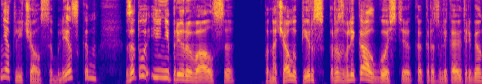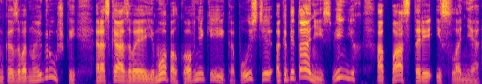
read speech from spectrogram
не отличался блеском, зато и не прерывался, Поначалу Пирс развлекал гостя, как развлекают ребенка заводной игрушкой, рассказывая ему о полковнике и капусте, о капитане и свиньях, о пасторе и слоне.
